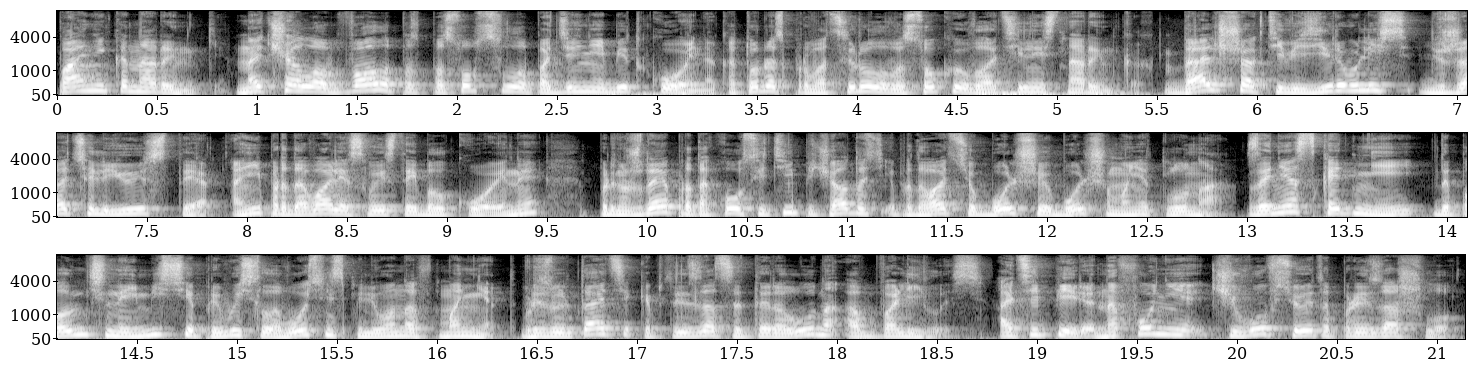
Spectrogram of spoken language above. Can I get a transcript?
Паника на рынке. Начало обвала поспособствовало падению биткоина, которое спровоцировало высокую волатильность на рынках. Дальше активизировались держатели UST. Они продавали свои стейблкоины, принуждая протокол сети печатать и продавать все больше и больше монет Луна. За несколько дней дополнительная эмиссия превысила 80 миллионов монет. В результате капитализация Terra Luna обвалилась. А теперь, на фоне чего все это произошло?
